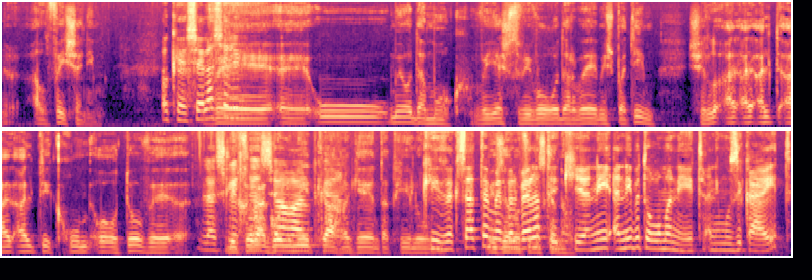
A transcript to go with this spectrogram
אה, אלפי שנים. אוקיי, השאלה שלי, והוא מאוד עמוק, ויש סביבו עוד הרבה משפטים, שלא, אל, אל, אל, אל, תיקחו אותו להשליך ובצורה ישר על- גולמית כן. ככה, כן, תתחילו. כי זה קצת מבלבל אותי. כי אני, אני בתור אומנית, אני מוזיקאית,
